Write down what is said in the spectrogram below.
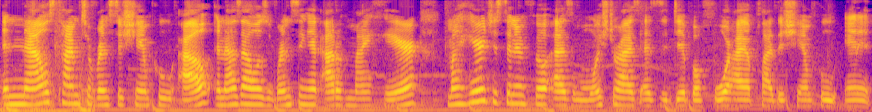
And now it's time to rinse the shampoo out. And as I was rinsing it out of my hair, my hair just didn't feel as moisturized as it did before I applied the shampoo in it.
